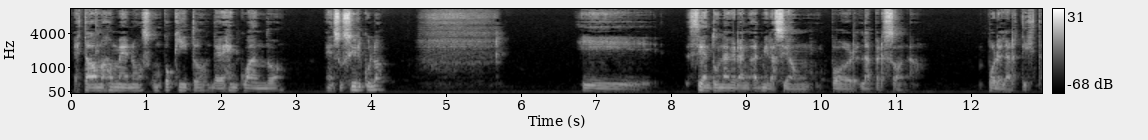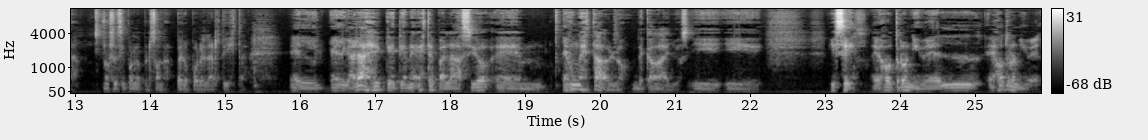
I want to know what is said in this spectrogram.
Estaba más o menos un poquito de vez en cuando en su círculo, y siento una gran admiración por la persona, por el artista. No sé si por la persona, pero por el artista. el, garaje que tiene este palacio em, es un establo de caballos y, y, sí, es otro nivel, es otro nivel,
